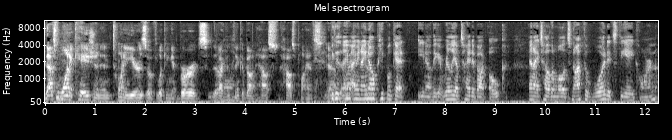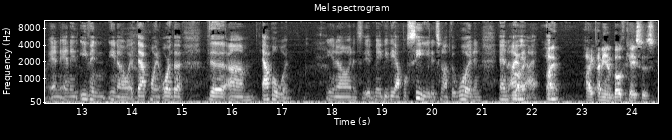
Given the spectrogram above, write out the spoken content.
that's one occasion in 20 years of looking at birds that I can Really? think about house house plants. And, because uh, I, I mean, I yeah. know people get you know they get really uptight about oak, and I tell them, well, it's not the wood, it's the acorn, and and it even you know at that point, or the the um, apple wood, you know, and it's it may be the apple seed, it's not the wood, and and I mean, I, I, I mean, in both cases,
